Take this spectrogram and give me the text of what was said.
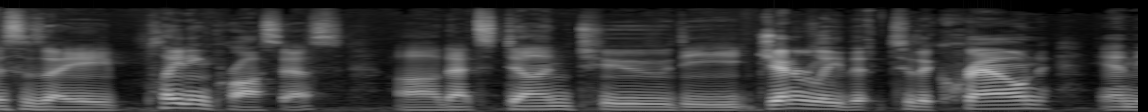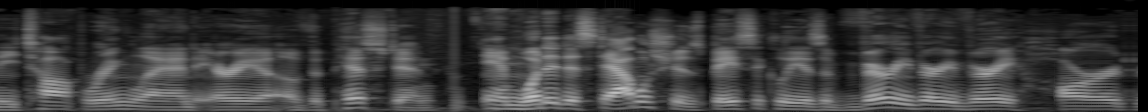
This is a plating process uh, that's done to the generally the, to the crown and the top ringland area of the piston. And what it establishes basically is a very, very, very hard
